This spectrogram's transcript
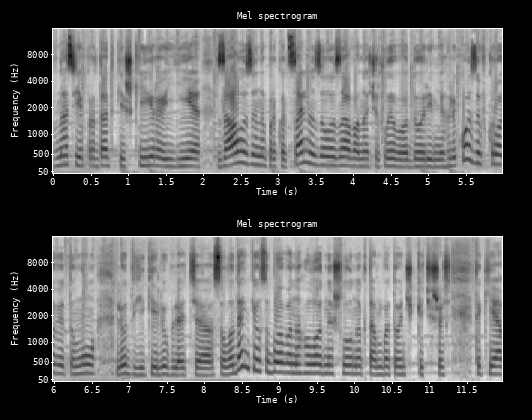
В нас є придатки шкіри, є залози, наприклад, сальна залоза, вона чутлива до рівня глюкози в крові. Тому люди, які люблять е, солоденькі, особливо на голодний шлунок, там батончики чи щось таке.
